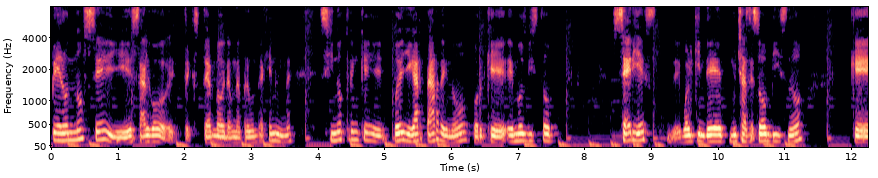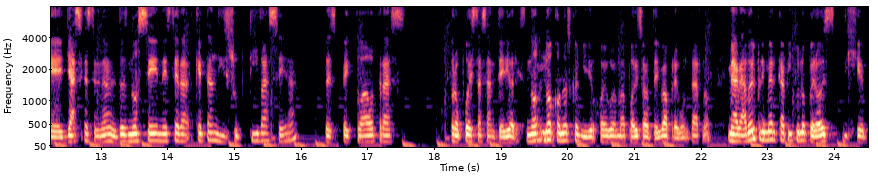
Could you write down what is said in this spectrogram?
pero no sé, y es algo externo, era una pregunta genuina, si no creen que puede llegar tarde, ¿no? Porque hemos visto series de Walking Dead, muchas de zombies, ¿no? Que ya se estrenaron, entonces no sé en este qué tan disruptiva sea respecto a otras propuestas anteriores. No, no conozco el videojuego, Emma, por eso te iba a preguntar, ¿no? Me agradó el primer capítulo, pero es, dije,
